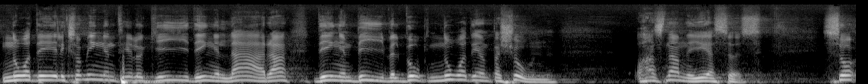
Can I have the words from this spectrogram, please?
Nåd är liksom ingen teologi, det är ingen lära, det är ingen bibelbok. Nåd är en person. Och hans namn är Jesus. Så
